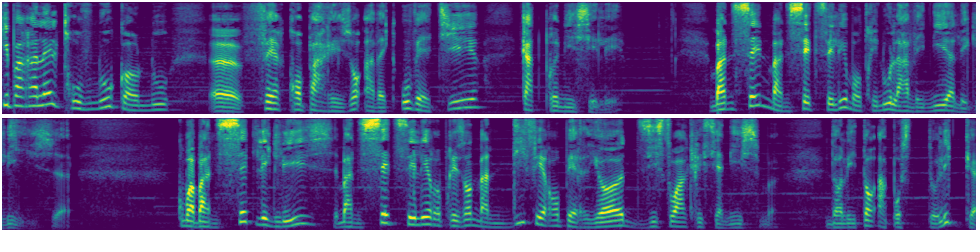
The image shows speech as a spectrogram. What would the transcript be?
Qui parallèle trouve-nous quand nous euh, faire comparaison avec ouverture quatre premiers scellés? Ban scène, ban sept scellés montrent-nous l'avenir de l'église. Comme ban sept l'église, ban sept scellés représentent ban différentes périodes d'histoire christianisme. Dans les temps apostoliques,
